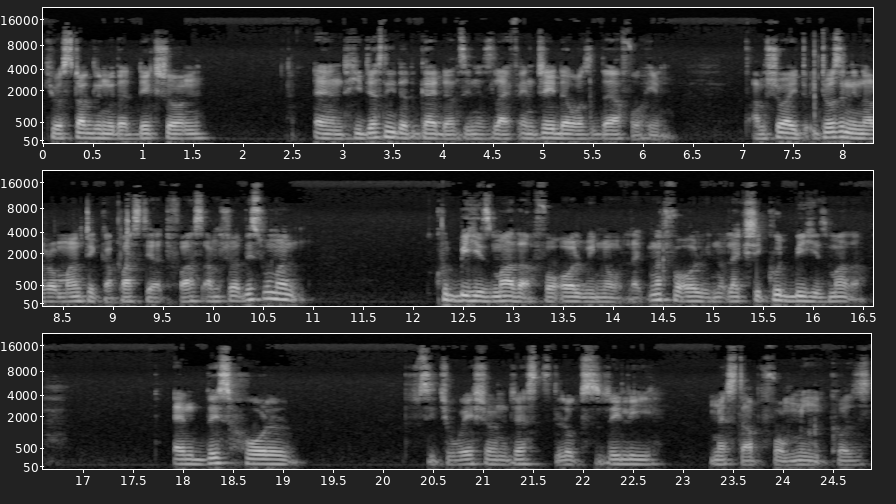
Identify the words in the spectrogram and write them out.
he was struggling with addiction and he just needed guidance in his life, and Jada was there for him. I'm sure it, it wasn't in a romantic capacity at first. I'm sure this woman could be his mother for all we know. Like, not for all we know, like, she could be his mother. And this whole situation just looks really messed up for me because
